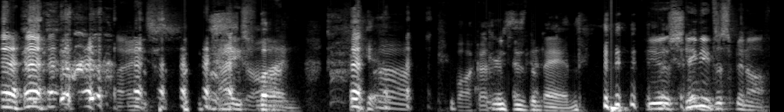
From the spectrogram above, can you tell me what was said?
Nice. Nice God. fun. Yeah. Uh, fuck, Groose is the man. He, is, he needs a spin off.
